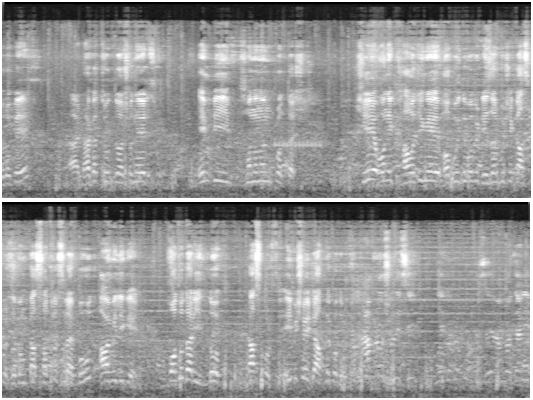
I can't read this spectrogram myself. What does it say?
ওরফে ঢাকা চৌদ্দ আসনের এমপি মনোনয়ন প্রত্যাশী। সে অনেক হাউজিংয়ে অবৈধভাবে ডেজার বসে কাজ করছে এবং তার ছত্রছাড়ায় বহুত আওয়ামী লীগের পথধারী লোক কাজ করছে। এই বিষয়টা আপনি কত আমরাও শুনেছি আমরা জানিয়ে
